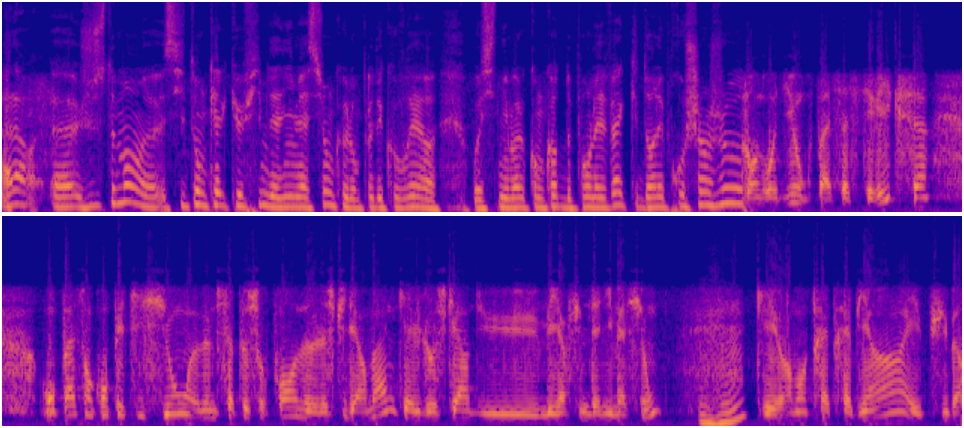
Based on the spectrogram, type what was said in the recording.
Alors, euh, justement, citons quelques films d'animation que l'on peut découvrir au cinéma Le Concorde de Pont-l'Évêque dans les prochains jours. Vendredi, on repasse Astérix. On passe en compétition, même ça peut surprendre, le Spider-Man qui a eu l'Oscar du meilleur film d'animation. Mmh. qui est vraiment très très bien. Et puis bah,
